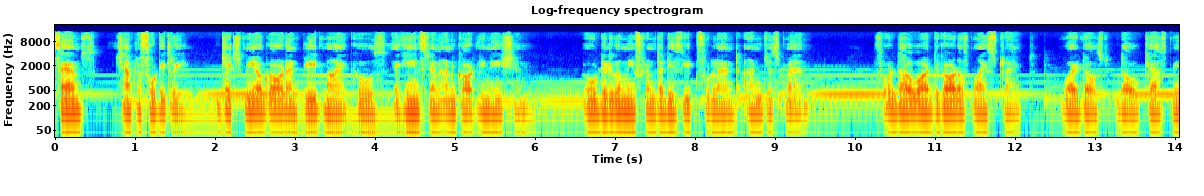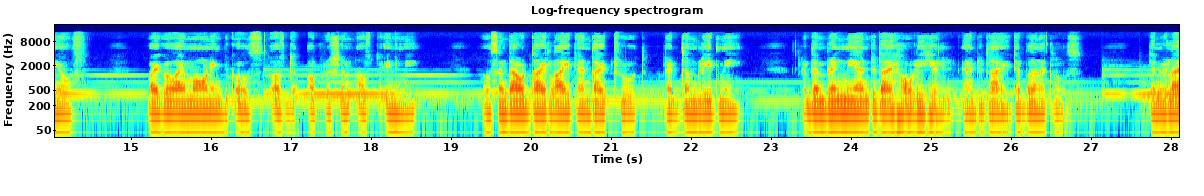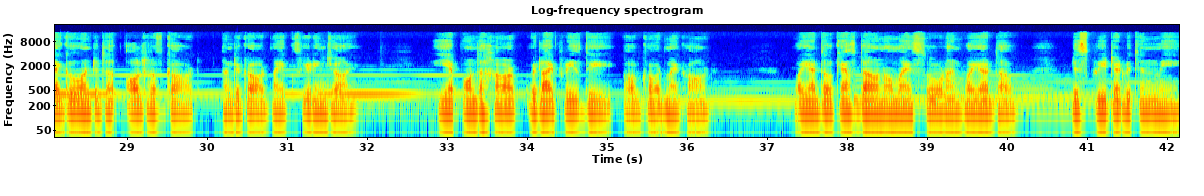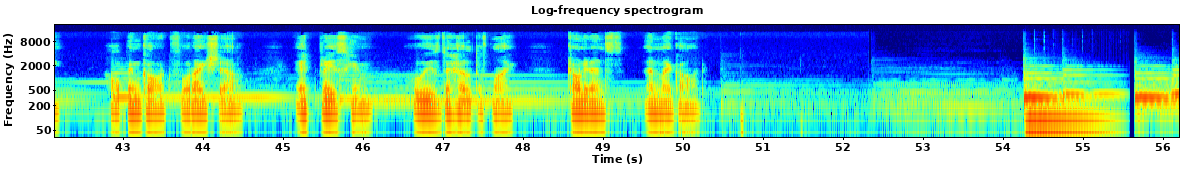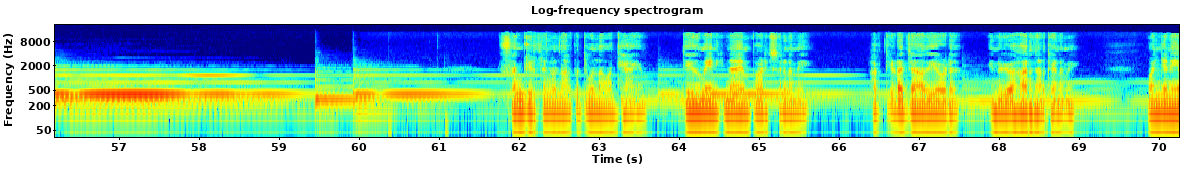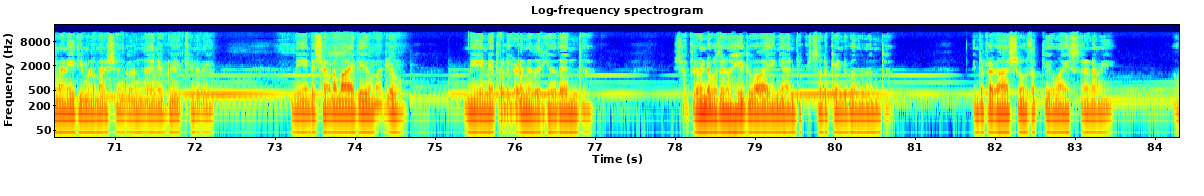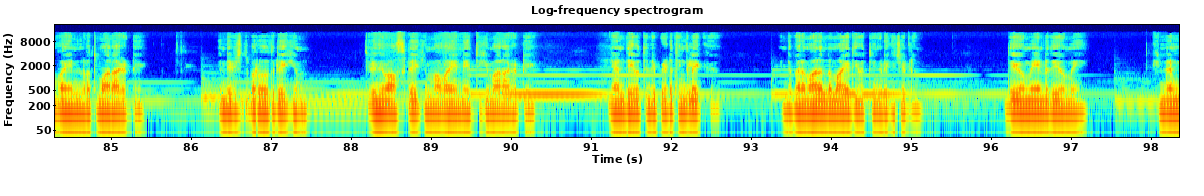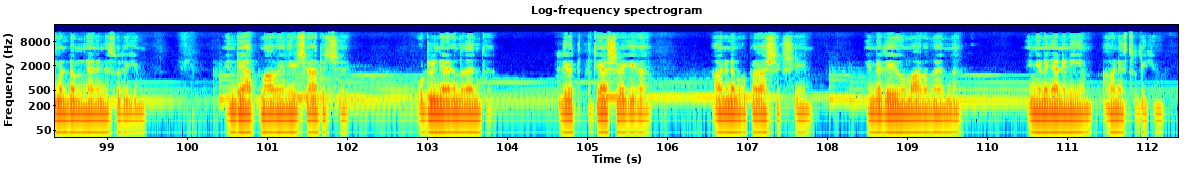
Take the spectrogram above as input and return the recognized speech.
Psalms chapter 43 Judge me, O God, and plead my cause against an ungodly nation. O deliver me from the deceitful and unjust man. For thou art the God of my strength. Why dost thou cast me off? Why go I mourning because of the oppression of the enemy? O send out thy light and thy truth. Let them lead me. Let them bring me unto thy holy hill and to thy tabernacles. Then will I go unto the altar of God, unto God my exceeding joy. Yea, upon the harp will I praise thee, O God my God. Why art thou cast down, O my soul, and why art thou disquieted within me? Hope in God, for I shall yet praise him, who is the health of my countenance and my God. സങ്കീർത്തനങ്ങൾ നാൽപ്പത്തിമൂന്നാം അധ്യായം. ദൈവമേ എനിക്ക് ന്യായം പാടിച്ചു തരണമേ. ഭക്തിയുടെ ജാതിയോട് എന്നെ വ്യവഹാരം നടത്തണമേ. വഞ്ചനയും അനീതിയുമുള്ള മനുഷ്യങ്ങളിൽ നിന്ന് എന്നെ വിടുവിക്കണമേ. നീ എന്റെ ശരണമായ ദൈവമല്ലോ. നീ എന്നെ തള്ളിക്കളഞ്ഞതിരിക്കുന്നത് എന്ത്? ശത്രുവിന്റെ ഉപദ്രവ ഹേതുവായി ഞാൻ ദുഃഖിച്ച് നടക്കേണ്ടി വന്നത് എന്ത്? നിന്റെ പ്രകാശവും സത്യവുമായി തരണമേ. അവ എന്നെ നടത്തുമാറാകട്ടെ. നിന്റെ വിശുദ്ധ പർവതത്തിലേക്കും തിരുനിവാസത്തിലേക്കും അവ എന്നെ എത്തിക്കുമാറാകട്ടെ. ഞാൻ ദൈവത്തിന്റെ പീഠത്തിങ്കിലേക്ക് എന്റെ പരമാനന്ദമായ ദൈവത്തിങ്കിലേക്ക് ചെല്ലും. ദൈവമേ എന്റെ ദൈവമേ കിണ്ണം കൊണ്ടും ഞാൻ എന്നെ സ്തുതിക്കും. എന്റെ ആത്മാവെ നീ വിഷാദിച്ച് ഉള്ളിൽ ഞരങ്ങുന്നത് എന്ത്? ദൈവത്തെ പ്രത്യാശ വയ്ക്കുക അവനെ നമുക്ക് പ്രകാശരക്ഷയും എന്റെ ദൈവവുമാകുന്നു എന്ന് ഇങ്ങനെ ഞാൻ ഇനിയും അവനെ സ്തുതിക്കും.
